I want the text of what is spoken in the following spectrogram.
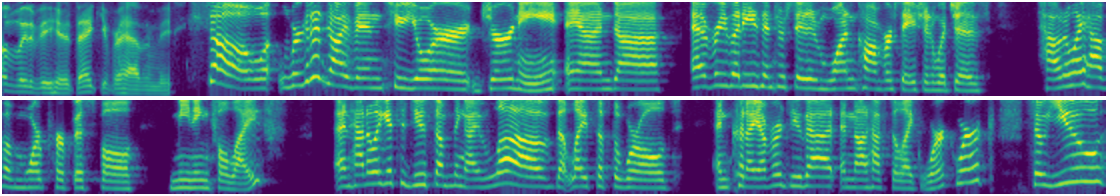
Lovely to be here. Thank you for having me. So we're going to dive into your journey and uh, everybody's interested in one conversation, which is how do I have a more purposeful, meaningful life? And how do I get to do something I love that lights up the world? And could I ever do that and not have to like work, work? So you,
